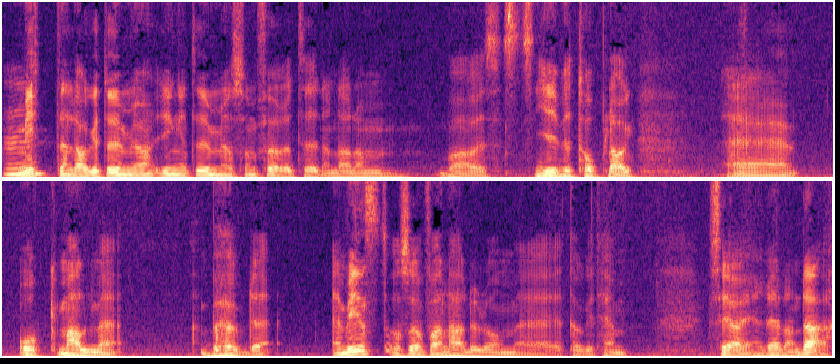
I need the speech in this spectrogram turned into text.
Mm. mittenlaget Umeå, inget Umeå som förr i tiden där de var givet topplag. Eh, och Malmö behövde en vinst och i så fall hade de eh, tagit hem serien redan där.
